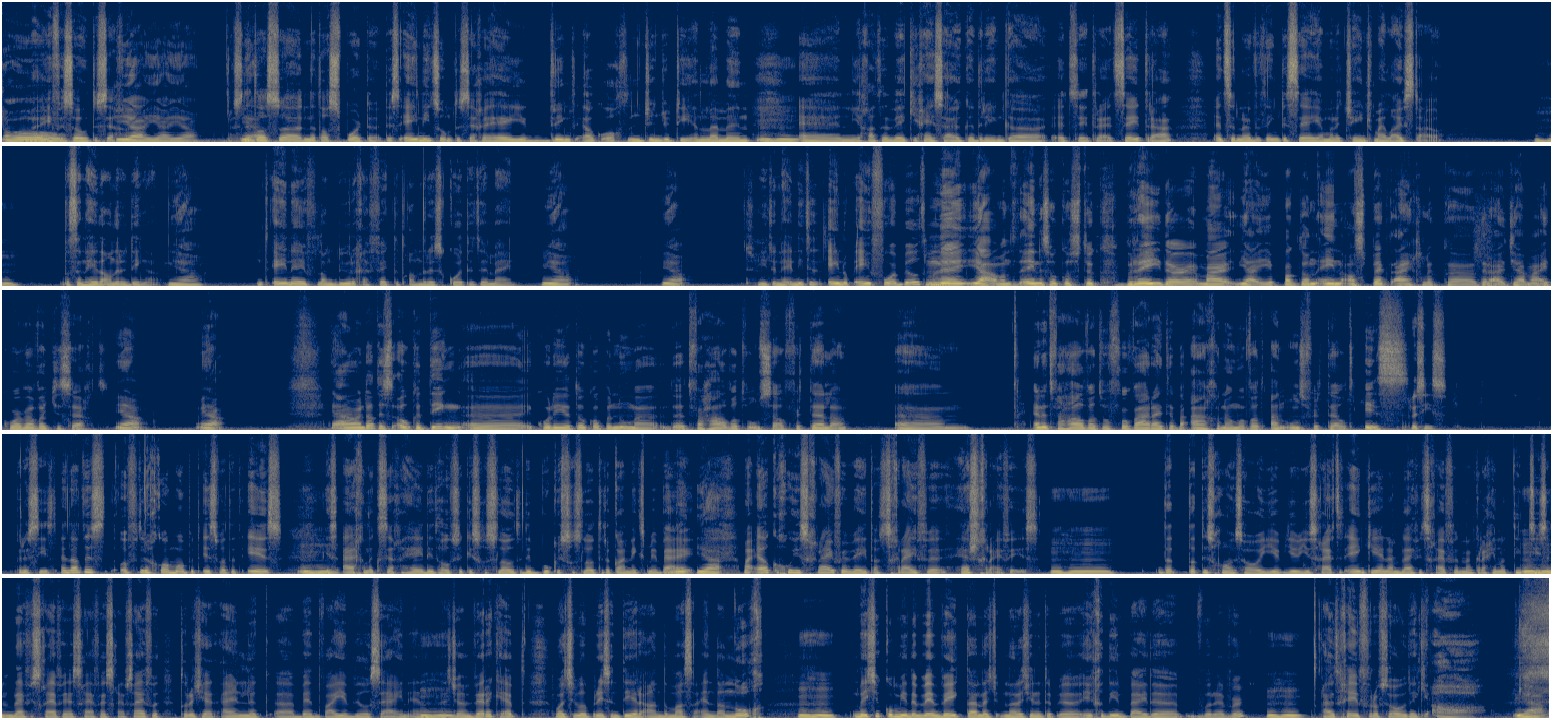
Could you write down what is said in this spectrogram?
om Oh. maar even zo te zeggen. Ja, ja, ja. Dus net, Ja. als, eh, net als sporten. Het is één iets om te zeggen, hey, je drinkt elke ochtend ginger tea en lemon. Mhm. En je gaat een weekje geen suiker drinken, et cetera, et cetera. It's another thing to say, I'm gonna change my lifestyle. Mhm. Dat zijn hele andere dingen. Ja, Het ene heeft langdurig effect, het andere is korte termijn. ja, ja. Dus niet een, niet een één op één voorbeeld, maar Nee, ja, want het ene is ook een stuk breder. Maar ja, je pakt dan één aspect eigenlijk eh, eruit. Ja, maar ik hoor wel wat je zegt. Ja, ja. Ja, maar dat is ook het ding. Eh, ik hoorde je het ook al benoemen. Het verhaal wat we onszelf vertellen. Ehm, en het verhaal wat we voor waarheid hebben aangenomen wat aan ons verteld is. precies. Precies. En dat is, of terugkomen op het is wat het is, Mhm. is eigenlijk zeggen, hé, hey, dit hoofdstuk is gesloten, dit boek is gesloten, er kan niks meer bij. Nee, Ja. Maar elke goede schrijver weet dat schrijven herschrijven is. Mhm. dat, dat is gewoon zo. Je, je, je schrijft het één keer en dan blijf je het schrijven. En dan krijg je notities Mhm. en dan blijf je schrijven, herschrijven, herschrijven, schrijven. Totdat je uiteindelijk eh, bent waar je wil zijn. En dat je een werk hebt wat je wil presenteren aan de massa. En dan nog, Mhm. weet je, kom je een, week nadat je, nadat je het hebt eh, ingediend bij de, whatever, Mhm. uitgever of zo. denk je, ah, Ja.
